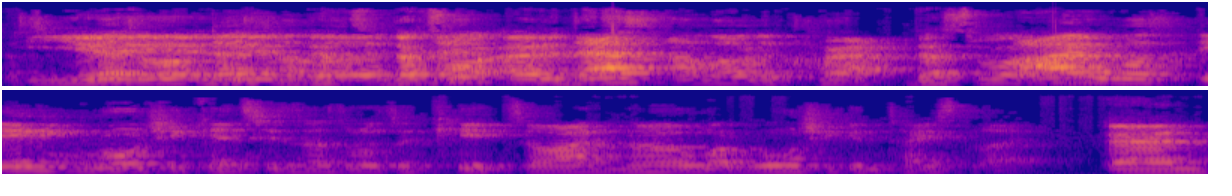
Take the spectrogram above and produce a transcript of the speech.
That's, Yeah, that's, a lot- yeah, that's yeah, that's- that's what added- That's a lot of crap. That's what I was eating raw chicken since I was a kid, so I know what raw chicken tastes like. And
